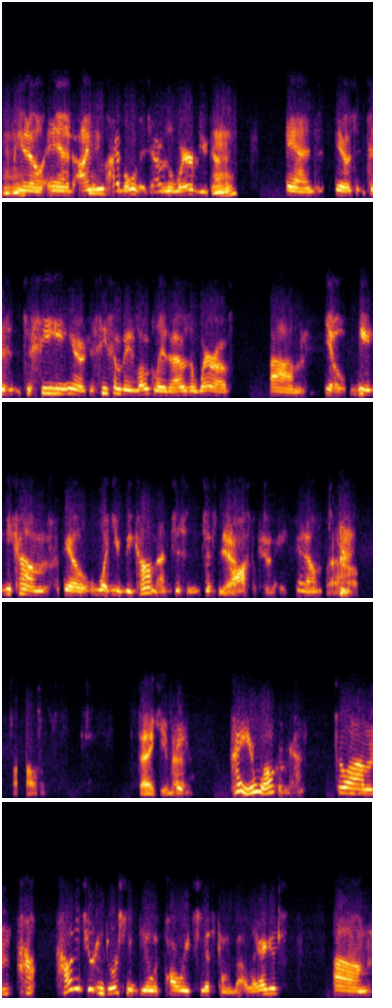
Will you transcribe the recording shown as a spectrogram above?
Mhm. you know, and I knew high voltage. I was aware of you guys, Mhm. And you know, to, to see you know to see somebody locally that I was aware of, um, you know, be, become you know what you become. That just just Yeah. awesome to me. You know. Wow. awesome. Thank you, man. Hey, you're welcome, man. So, um, how how did your endorsement deal with Paul Reed Smith come about? Like, I guess, um,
